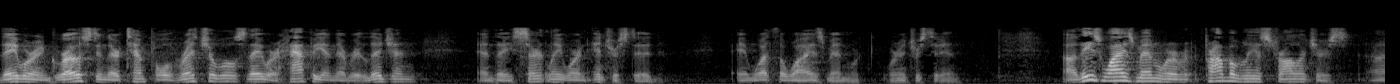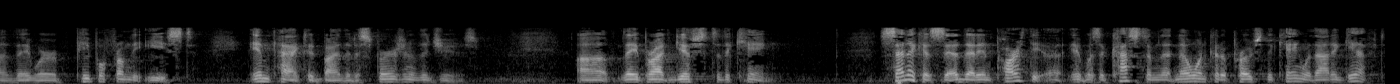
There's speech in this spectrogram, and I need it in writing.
they were engrossed in their temple rituals. They were happy in their religion. And they certainly weren't interested in what the wise men were, were interested in. Uh, these wise men were probably astrologers. Uh, they were people from the East, impacted by the dispersion of the Jews. Uh, they brought gifts to the king. Seneca said that in part the, uh, it was a custom that no one could approach the king without a gift.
